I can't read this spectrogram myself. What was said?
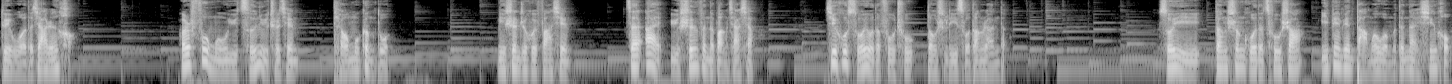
对我的家人好。而父母与子女之间。条目更多，你甚至会发现，在爱与身份的绑架下，几乎所有的付出都是理所当然的。所以，当生活的粗沙一遍遍打磨我们的耐心后，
